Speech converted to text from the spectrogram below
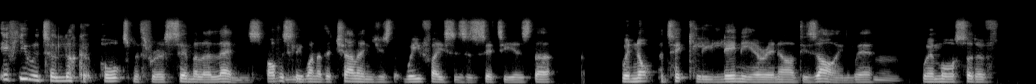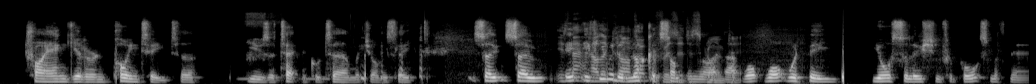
if you were to look at Portsmouth through a similar lens, obviously mm. one of the challenges that we face as a city is that we're not particularly linear in our design. We're mm we're more sort of triangular and pointy to use a technical term, which obviously. So, so if you were to look at something like that, what what would be your solution for Portsmouth now?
